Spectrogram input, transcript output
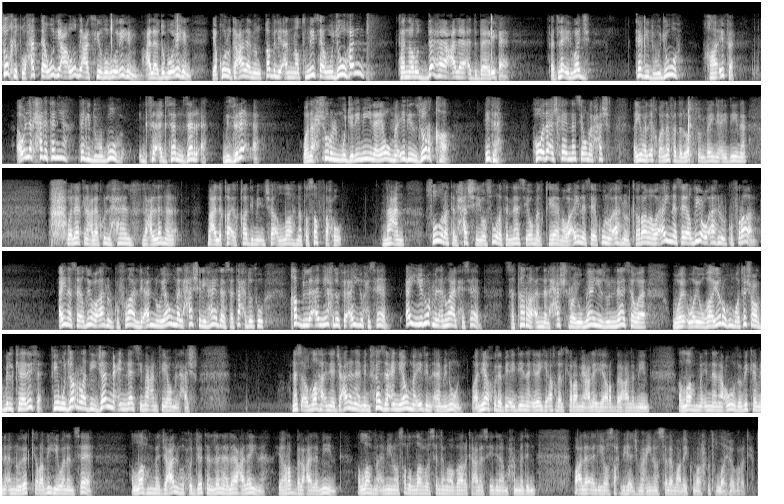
سخطوا حتى وضع وضعت في ظهورهم على دبورهم. يقول تعالى من قبل أن نطمس وجوها فنردها على أدبارها. فتلاقي الوجه تجد وجوه خائفة. أقول لك حاجة تانية تجد وجوه أجسام زرقاء مزرقة ونحشر المجرمين يومئذ زرقا إيه ده؟ هو ده أشكال الناس يوم الحشر؟ أيها الإخوة نفد الوقت من بين أيدينا ولكن على كل حال لعلنا مع اللقاء القادم إن شاء الله نتصفح معا صورة الحشر وصورة الناس يوم القيامة. وأين سيكون أهل الكرامة وأين سيضيع أهل الكفران؟ أين سيضيع أهل الكفران؟ لأنه يوم الحشر هذا ستحدث قبل أن يحدث أي حساب أي نوع من أنواع الحساب. سترى أن الحشر يمايز الناس و ويغايرهم وتشعر بالكارثة في مجرد جمع الناس معا في يوم الحشر. نسأل الله أن يجعلنا من فزع يومئذ آمنون وأن يأخذ بأيدينا إليه أخذ الكرام عليه يا رب العالمين. اللهم إنا نعوذ بك من أن نذكر به وننساه. اللهم اجعله حجة لنا لا علينا يا رب العالمين. اللهم أمين وصلى الله وسلم وبارك على سيدنا محمد وعلى آله وصحبه أجمعين والسلام عليكم ورحمة الله وبركاته.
